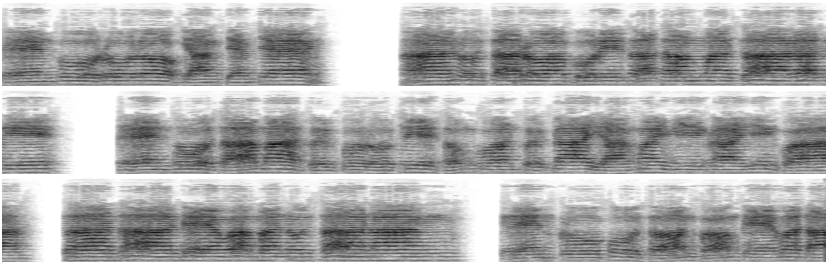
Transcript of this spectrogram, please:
เป็นผู้รู้โลกอย่างแจ่มแจ้ง อนุตตรปุริสธรรมสารติเป็นผู้สามารถฝึกบุรุษที่สมควรฝึกได้อย่างไม่มีใครยิ่งกว่าสัทธาเทวมนุษยานัง เป็นครูผู้สอนของเทวดา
